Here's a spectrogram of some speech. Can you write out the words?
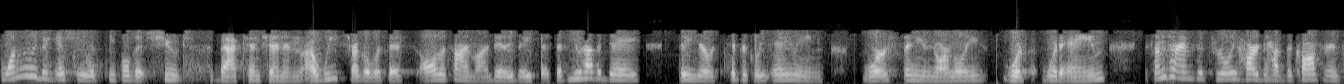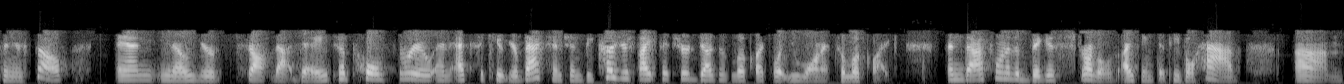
one really big issue with people that shoot back tension, and uh, we struggle with this all the time on a daily basis. If you have a day that you're typically aiming worse than you normally would would aim, sometimes it's really hard to have the confidence in yourself and you know your shot that day to pull through and execute your back tension because your sight picture doesn't look like what you want it to look like. And that's one of the biggest struggles I think that people have um,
